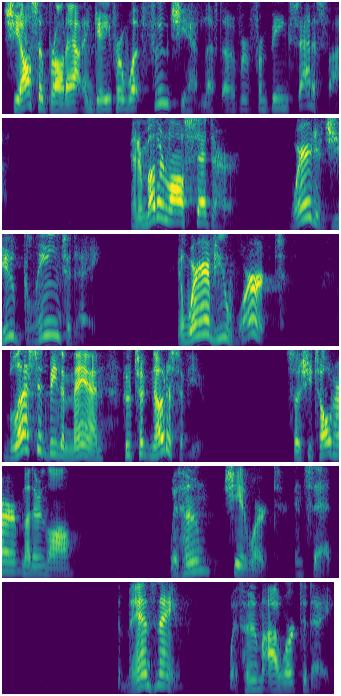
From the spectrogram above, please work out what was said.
She also brought out and gave her what food she had left over from being satisfied. And her mother in law said to her, Where did you glean today? And where have you worked? Blessed be the man who took notice of you. So she told her mother in law with whom she had worked and said, The man's name with whom I work today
